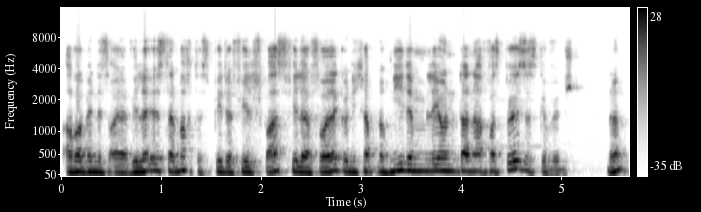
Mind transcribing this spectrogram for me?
aber wenn es euer Wille ist, dann macht es. Bitte viel Spaß, viel Erfolg und ich habe noch nie dem Leon danach was Böses gewünscht. Ne?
